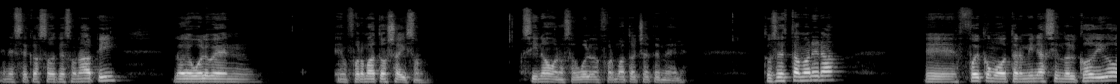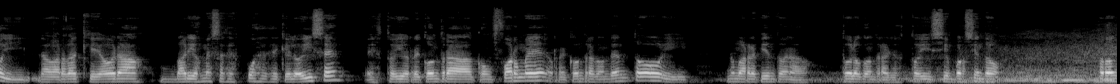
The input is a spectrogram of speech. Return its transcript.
En ese caso que es una API, lo devuelve en, en formato JSON. Si no, bueno, se vuelve en formato HTML. Entonces, de esta manera, eh, fue como terminé haciendo el código y la verdad que ahora, varios meses después desde que lo hice, estoy recontra conforme, recontra contento y no me arrepiento de nada. Todo lo contrario, estoy 100%... Perdón,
